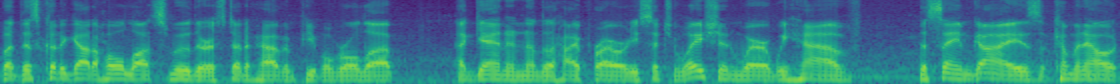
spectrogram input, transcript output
But this could have got a whole lot smoother instead of having people roll up again another high priority situation where we have the same guys coming out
